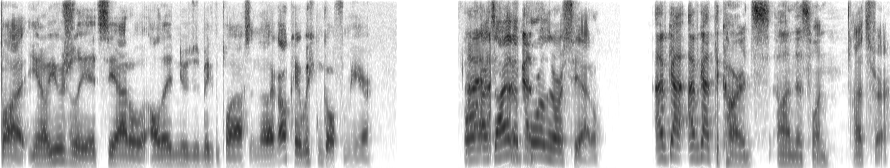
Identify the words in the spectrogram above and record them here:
But you know, usually it's Seattle. All they need is make the playoffs, and they're like, okay, we can go from here. Or I- it's either got- Portland or Seattle. I've got I've got the cards on this one. That's fair.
